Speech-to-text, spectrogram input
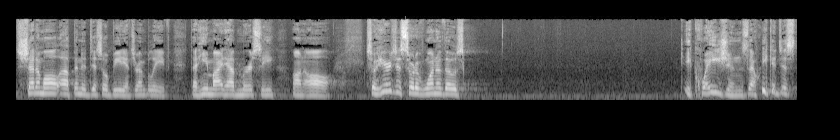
shut them all up into disobedience or unbelief, that he might have mercy on all. So here's just sort of one of those equations that we could just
